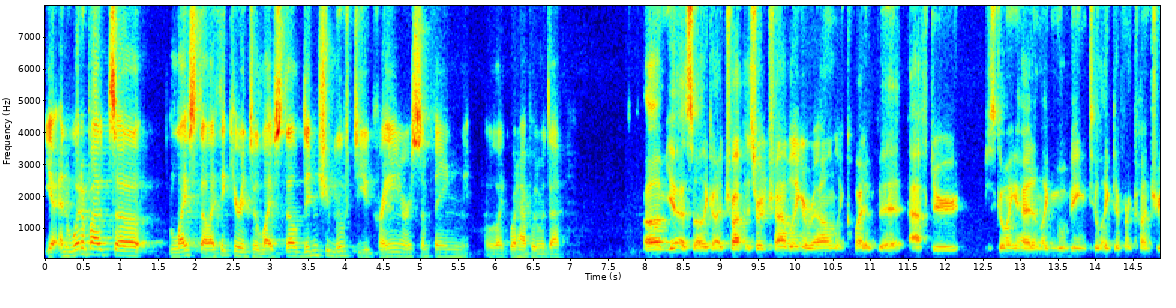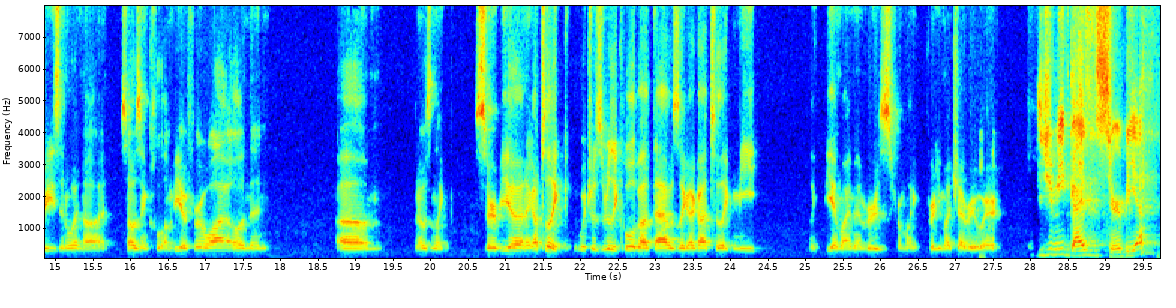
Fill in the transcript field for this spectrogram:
Yeah, and what about uh, lifestyle. I think you're into lifestyle. Didn't you move to Ukraine or something? like what happened with that? Um, yeah, so like I, tra- I started traveling around like quite a bit after just going ahead and like moving to like different countries and whatnot. So I was in Colombia for a while, and then um, I was in like Serbia, and I got to like, which was really cool about that was like I got to like meet like BMI members from like pretty much everywhere. Did you meet guys in Serbia?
